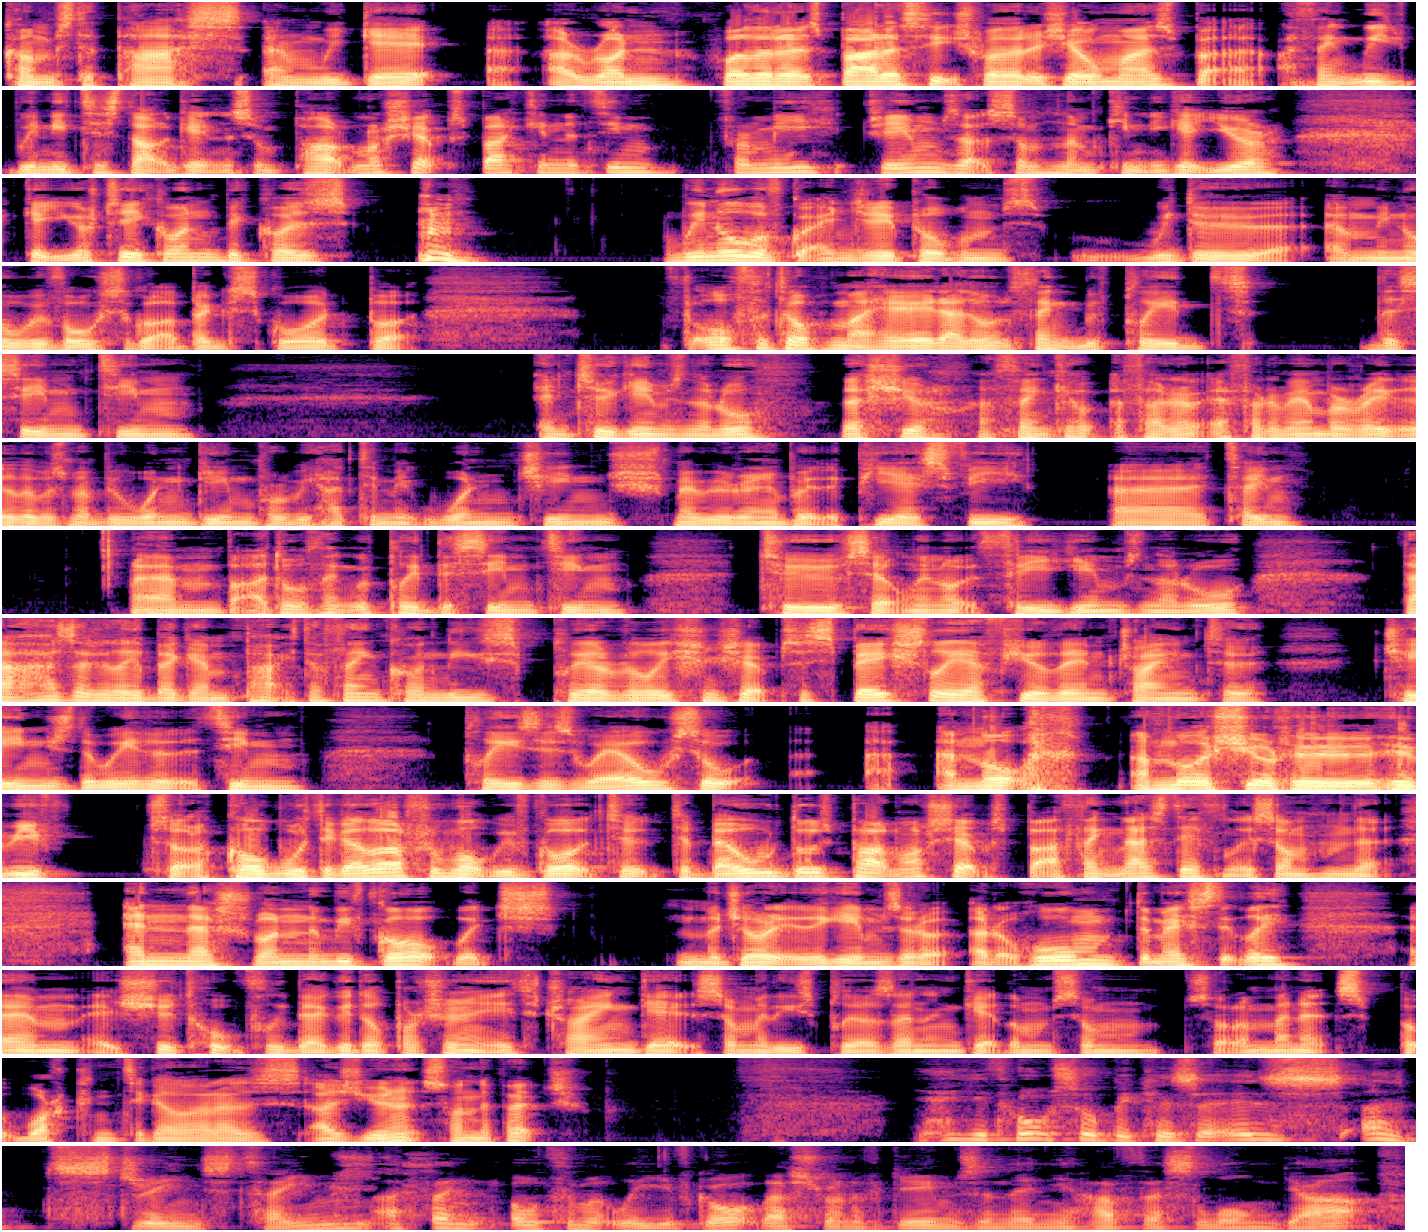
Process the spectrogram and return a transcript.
comes to pass and we get a run, whether it's Barisic, whether it's Yilmaz. But I think we, we need to start getting some partnerships back in the team. For me, James, that's something I'm keen to get your get your take on because we know we've got injury problems. We do, and we know we've also got a big squad. But off the top of my head, I don't think we've played the same team in two games in a row this year. I think if I if I remember rightly, there was maybe one game where we had to make one change, maybe around about the PSV uh, time. Um, but I don't think we played the same team two, certainly not three games in a row. That has a really big impact, I think, on these player relationships, especially if you're then trying to change the way that the team plays as well. So I'm not I'm not sure who who we've sort of cobbled together from what we've got to, to build those partnerships, but I think that's definitely something that in this run that we've got, which majority of the games are, are at home domestically. Um, it should hopefully be a good opportunity to try and get some of these players in and get them some sort of minutes, but working together as as units on the pitch. Yeah, you'd hope so because it is a strange time. I think ultimately you've got this run of games and then you have this long gap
